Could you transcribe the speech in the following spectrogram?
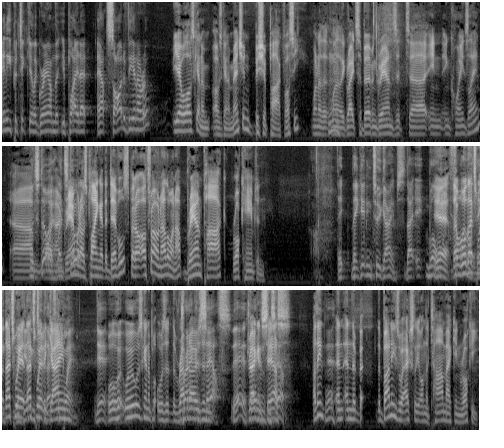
any particular ground that you played at outside of the NRL? Yeah, well, I was going to I was going to mention Bishop Park, Vossi, one of the one of the great suburban grounds at uh, in in Queensland. Um, Let's do my it, home let's ground do when. I was playing at the Devils. But I'll, I'll throw another one up: Brown Park, Rockhampton. They, they're getting two games. They, it, well, Yeah, that- well, that's finally, where- that's where- that's where two. the That's game- plan. Yeah. Well, who, who was going to play? Was it the Rabbitohs Dragon and South. Yeah, Dragon Dragons South? South. I think, Yeah. and and the the bunnies were actually on the tarmac in Rocky.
